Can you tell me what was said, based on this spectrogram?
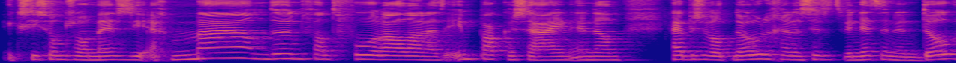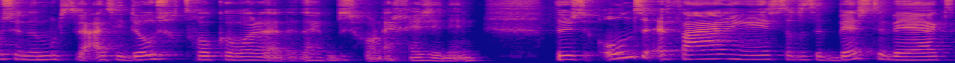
Ik zie soms wel mensen die echt maanden van tevoren al aan het inpakken zijn. En dan hebben ze wat nodig en dan zit het weer net in een doos. En dan moet het weer uit die doos getrokken worden. Daar heb ik dus gewoon echt geen zin in. Dus onze ervaring is dat het het beste werkt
